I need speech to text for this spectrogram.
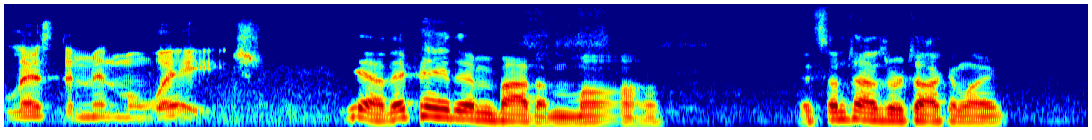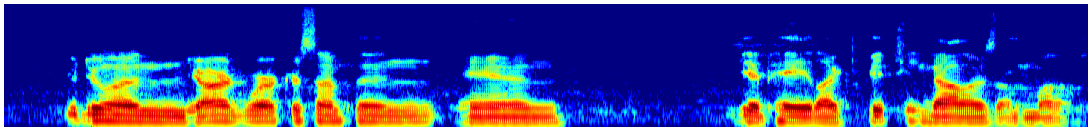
less than minimum wage. Yeah, they pay them by the month, and sometimes we're talking like you're doing yard work or something, and you get paid like fifteen dollars a month.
